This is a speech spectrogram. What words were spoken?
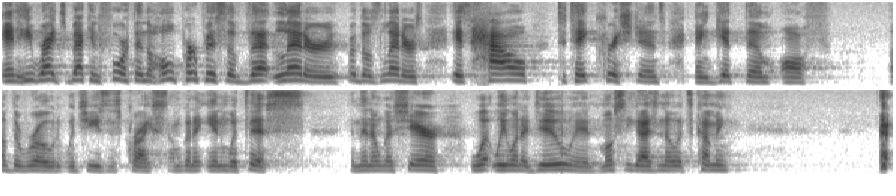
And he writes back and forth, and the whole purpose of that letter, or those letters, is how to take Christians and get them off of the road with Jesus Christ. I'm going to end with this, and then I'm going to share what we want to do, and most of you guys know it's coming.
